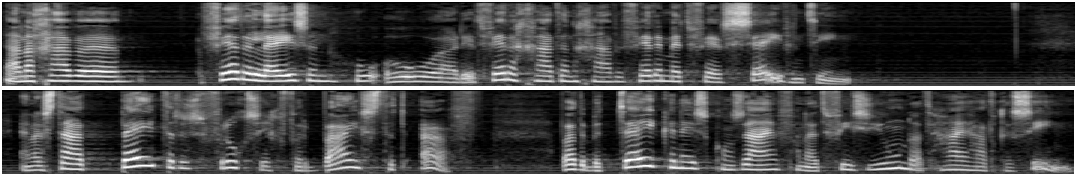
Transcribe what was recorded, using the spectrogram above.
Nou, dan gaan we verder lezen hoe, hoe uh, dit verder gaat en dan gaan we verder met vers 17. En daar staat, Petrus vroeg zich verbijsterd af wat de betekenis kon zijn van het visioen dat hij had gezien.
